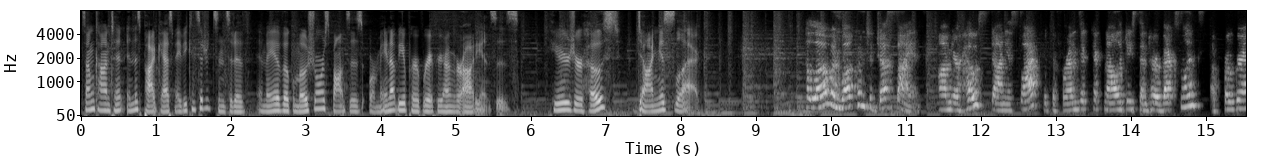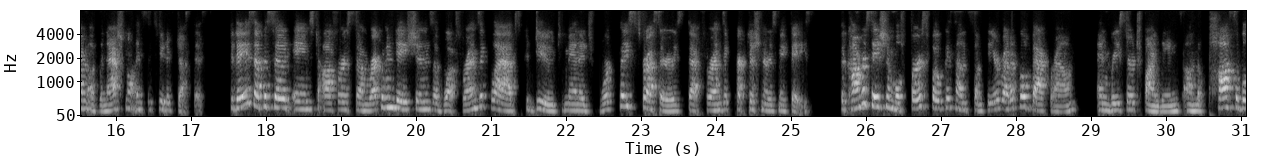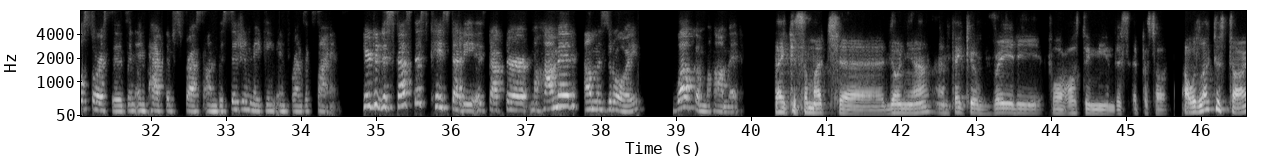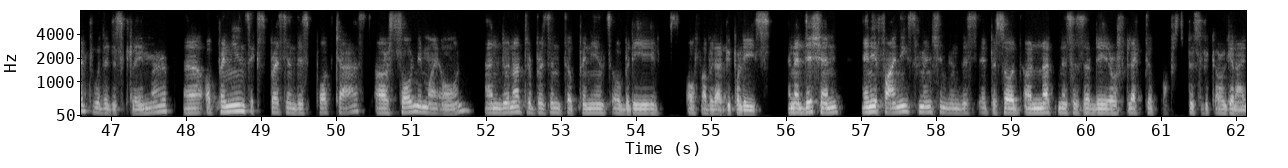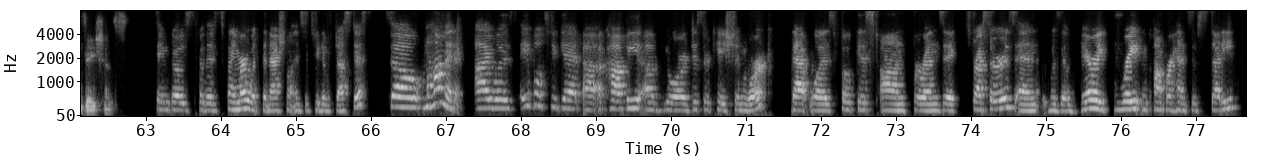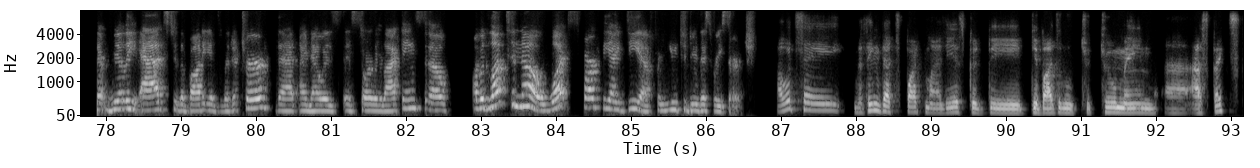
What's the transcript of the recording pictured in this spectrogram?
Some content in this podcast may be considered sensitive and may evoke emotional responses or may not be appropriate for younger audiences. Here's your host, Danya Slack. Hello and welcome to Just Science. I'm your host, Danya Slack, with the Forensic Technology Center of Excellence, a program of the National Institute of Justice. Today's episode aims to offer some recommendations of what forensic labs could do to manage workplace stressors that forensic practitioners may face. The conversation will first focus on some theoretical background and research findings on the possible sources and impact of stress on decision making in forensic science. Here to discuss this case study is Dr. Mohammed Almazrouei. Welcome, Mohammed. Thank you so much, uh, Donia, and thank you really for hosting me in this episode. I would like to start with a disclaimer. Uh, opinions expressed in this podcast are solely my own and do not represent the opinions or beliefs of Abu Dhabi Police. In addition, any findings mentioned in this episode are not necessarily reflective of specific organizations. Same goes for the disclaimer with the National Institute of Justice. So, Mohammed, I was able to get uh, a copy of your dissertation work that was focused on forensic stressors and was a very great and comprehensive study that really adds to the body of literature that I know is, is sorely lacking. So, I would love to know what sparked the idea for you to do this research. I would say the thing that sparked my ideas could be divided into two main uh, aspects.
